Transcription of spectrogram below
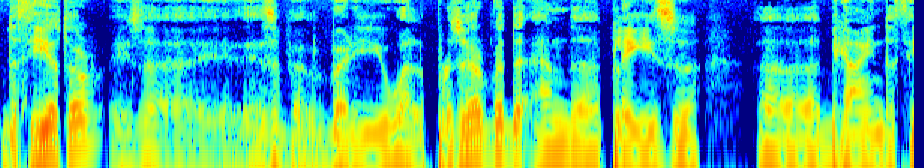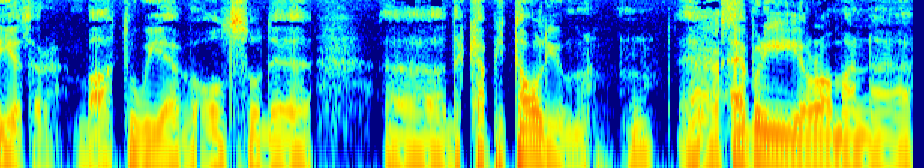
The theater is uh, is very well preserved and uh, plays uh, behind the theater, but we have also the uh, the Capitolium. Hmm? Yes. every Roman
